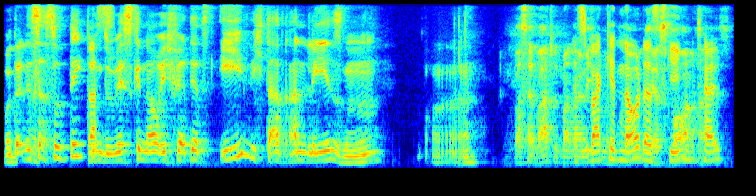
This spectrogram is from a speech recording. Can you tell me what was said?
Und dann ist das so dick Das- und du weißt genau, ich werde jetzt ewig daran lesen. Äh, Was erwartet man Es eigentlich war von einem genau Comic, das Gegenteil. heißt?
